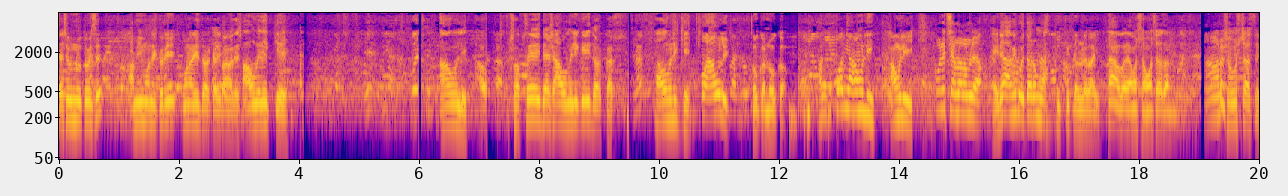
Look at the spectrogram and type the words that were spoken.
দেশে উন্নত হয়েছে আমি মনে করি ওনারই দরকারি বাংলাদেশ। আওয়ামী লীগ কে আওয়ামী লীগ। সবচেয়ে এই দেশ আওয়ামী লীগেরই দরকার। আওয়ামী লীগ কে আওয়ামী লীগ। নৌকা নৌকা। আমি তো করি আওয়ামী লীগ। আওয়ামী লীগ। আওয়ামী লীগ আমরা আমরা এইটা আমি কইতারম না। কি করতে হবে ভাই? না ভাই আমার সমস্যা আছে আমি আমারও সমস্যা আছে।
